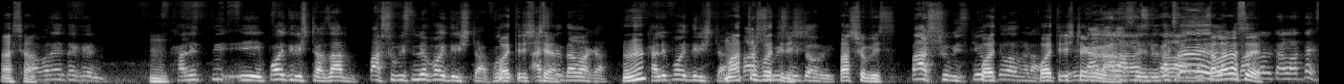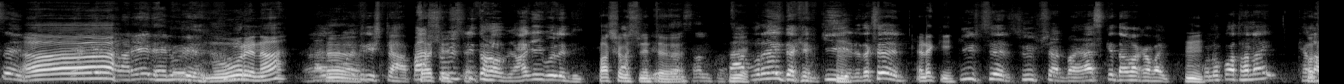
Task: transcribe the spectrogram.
আচ্ছা। তারপরে দেখেন খালি পঁয়ত্রিশটা যান পাঁচশো পিস নিলে পঁয়ত্রিশটা। 35 টা। আজকে দামাকা খালি পঁয়ত্রিশটা। মাত্র 500 পঁয়ত্রিশ। হবে। পাঁচশো পিস? পাঁচশো পিস কেউ পঁয়- দিতে পারবে না। 35 টাকা কালার আছে? কালার আছে? ওরে না? খালি হ্যাঁ। পাঁচশো পিস 35টা। নিতে হবে আগেই বলে দিই। পাঁচশো পিস নিতে হবে। তারপরে এই দেখেন কি দেখছেন? এটা কি? কিডসের ভাই আজকে দামাকা ভাই। কোনো কথা নাই খেলা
